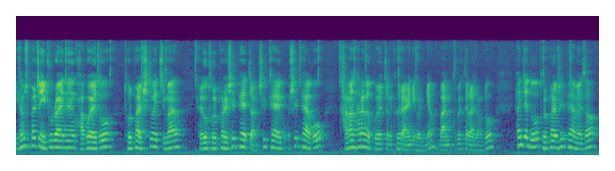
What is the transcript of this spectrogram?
이 38.2% 라인은 과거에도 돌파를 시도했지만 결국 돌파를 실패했던 실패 실패하고 강한 하락을 보였던 그 라인이거든요. 1,900달러 정도. 현재도 돌파를 실패하면서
